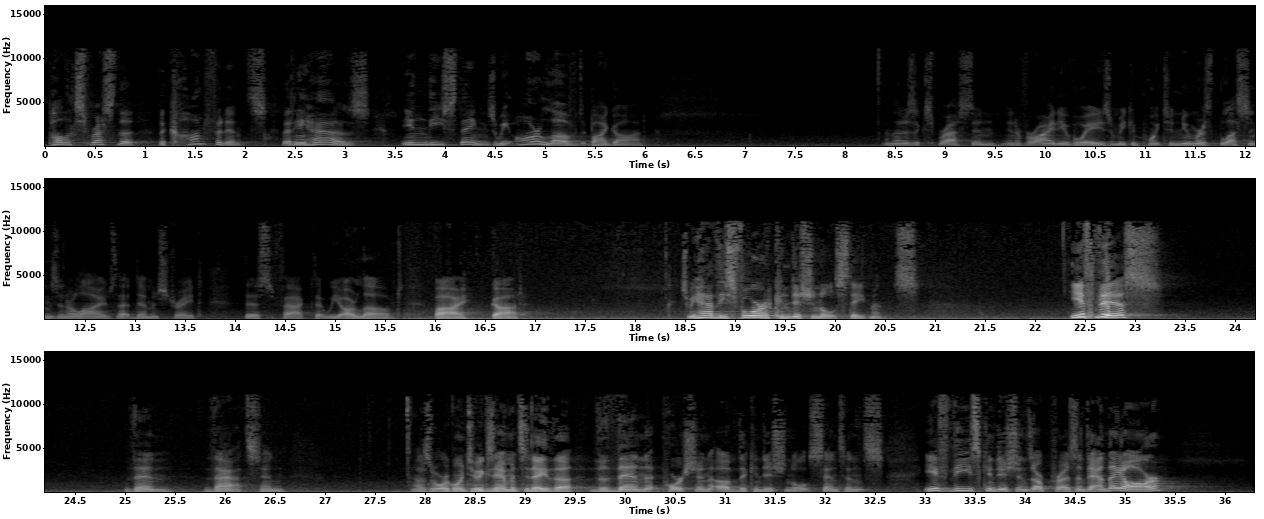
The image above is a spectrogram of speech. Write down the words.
Paul expressed the, the confidence that he has in these things. We are loved by God. And that is expressed in, in a variety of ways, and we can point to numerous blessings in our lives that demonstrate this fact that we are loved by God. So we have these four conditional statements. If this, then that. And as we're going to examine today, the, the then portion of the conditional sentence. If these conditions are present, and they are,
